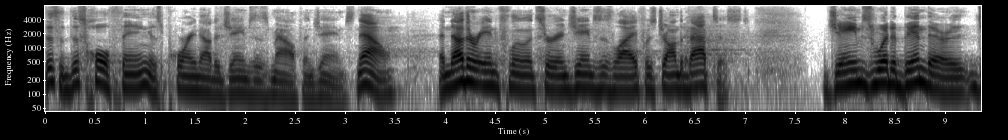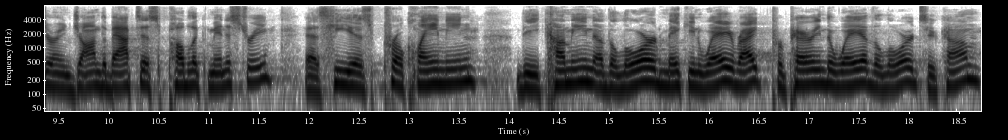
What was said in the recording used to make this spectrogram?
This, this whole thing is pouring out of James's mouth and James. Now, another influencer in James's life was John the Baptist. James would have been there during John the Baptist's public ministry as he is proclaiming the coming of the Lord, making way, right? Preparing the way of the Lord to come,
